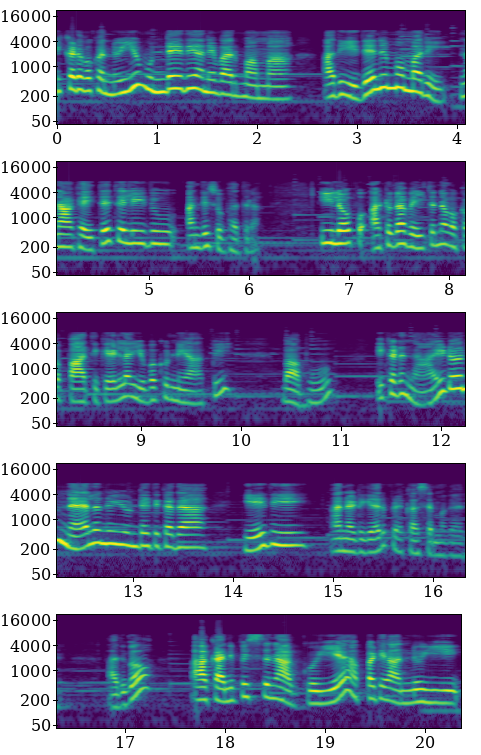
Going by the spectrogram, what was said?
ఇక్కడ ఒక నుయ్యి ఉండేది అనేవారు మా అమ్మ అది ఇదేనేమో మరి నాకైతే తెలీదు అంది సుభద్ర. ఈలోపు అటుగా వెళ్తున్న ఒక పాతికేళ్ళ యువకుణ్ణి ఆపి బాబు ఇక్కడ నాయుడో నేల నుయ్యి ఉండేది కదా ఏది? అని అడిగారు ప్రకాశమ్మ గారు. అదిగో ఆ కనిపిస్తున్న ఆ గొయ్యే అప్పటి ఆ నుయ్యి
